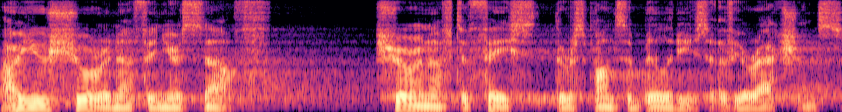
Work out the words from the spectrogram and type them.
Are you sure enough in yourself? Sure enough to face the responsibilities of your actions?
